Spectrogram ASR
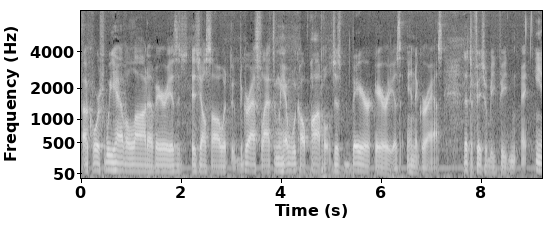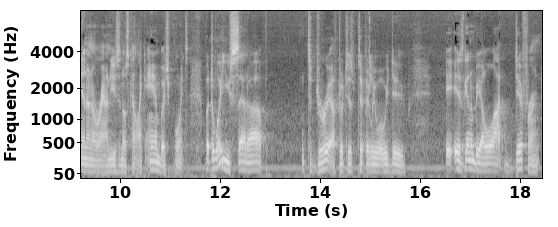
Of course, we have a lot of areas, as, y'all saw with the, the grass flats, and we have what we call potholes, just bare areas in the grass that the fish will be feeding uh, in and around, using those kind of like ambush points. But the way you set up to drift, which is typically what we do, is going to be a lot different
